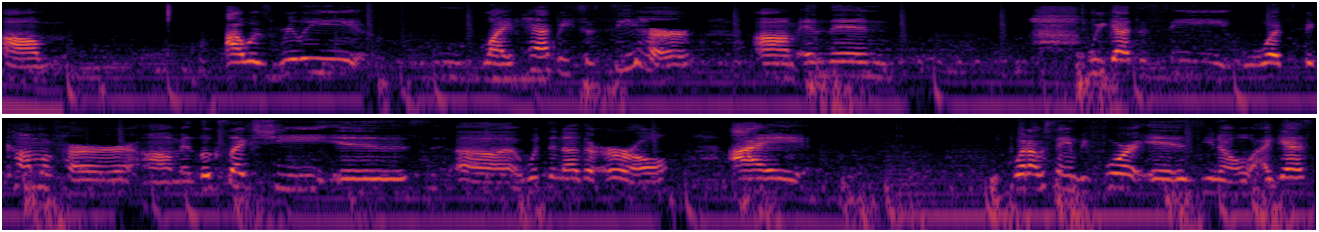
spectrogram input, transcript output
um, I was really like happy to see her. Um, and then we got to see what's become of her. Um, it looks like she is uh, with another Earl. I, what I was saying before is, you know, I guess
